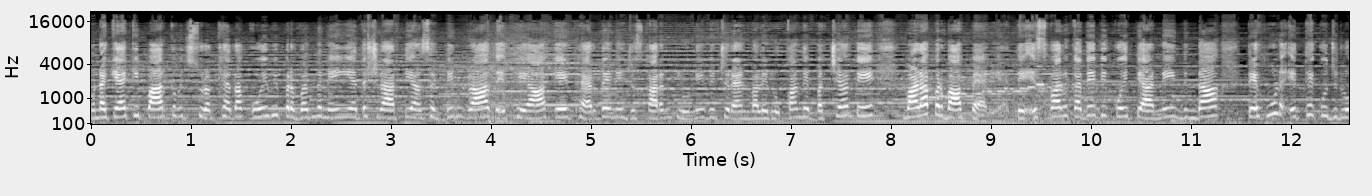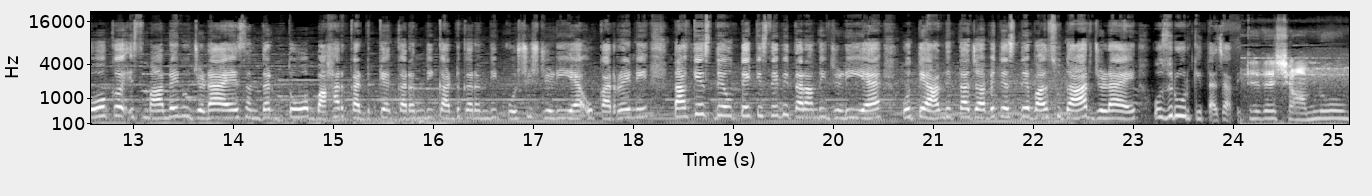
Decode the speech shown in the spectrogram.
ਉਹਨਾਂ ਕਿਹਾ ਕਿ ਪਾਰਕ ਵਿੱਚ ਸੁਰੱਖਿਆ ਦਾ ਕੋਈ ਵੀ ਪ੍ਰਬੰਧ ਨਹੀਂ ਹੈ ਤੇ ਸ਼ਰਾਰਤੀ ਅਨਸਰ ਦਿਨ ਰਾਤ ਇੱਥੇ ਆ ਕੇ ਠਹਿਰਦੇ ਨੇ, ਜਿਸ ਕਾਰਨ ਕਲੋਨੀ ਵਿੱਚ ਰਹਿਣ ਵਾਲੇ ਲੋਕਾਂ ਦੇ ਬੱਚਿਆਂ ਤੇ ਮਾੜਾ ਪ੍ਰਭਾਵ ਪੈ ਰਿਹਾ ਤੇ ਇਸ ਵੱਲ ਕਦੇ ਵੀ ਕੋਈ ਧਿਆਨ ਨਹੀਂ ਦਿੰਦਾ। ਤੇ ਹੁਣ ਇੱਥੇ ਕੁਝ ਲੋਕ ਇਸ ਮਾਮਲੇ ਨੂੰ ਜਿਹੜਾ ਹੈ ਸੰਦਰਭ ਤੋਂ ਬਾਹਰ ਕੱਢ ਕੇ ਕਰਨ ਦੀ, ਕੱਢ ਕਰਨ ਦੀ ਕੋਸ਼ਿਸ਼ ਜਿਹੜੀ ਹੈ, ਉਹ ਕਰ ਰਹੇ ਨੇ, ਤਾਂ ਕਿ ਇਸ ਦੇ ਉੱਤੇ ਕਿਸੇ ਵੀ ਤਰ੍ਹਾਂ ਦੀ ਜਿਹੜੀ ਹੈ, ਉਹ ਧਿਆਨ ਦਿੱਤਾ ਜਾਵੇ ਤੇ ਇਸ ਦੇ ਵੱਲ ਸੁਧਾਰ ਜਿਹੜਾ ਹੈ, ਉਹ ਜ਼ਰੂਰ ਕੀਤਾ ਜਾਵੇ। ਇੱਥੇ ਤੇ ਸ਼ਾਮ ਨੂੰ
